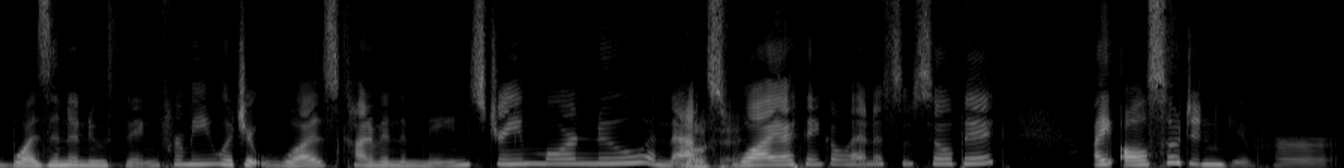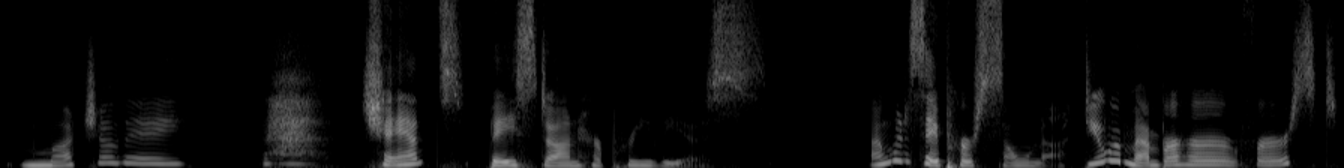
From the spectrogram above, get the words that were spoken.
wasn't a new thing for me, which it was kind of in the mainstream more new, and that's Okay. why I think Alanis is so big. I also didn't give her much of a chance based on her previous. I'm going to say persona. Do you remember her first?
